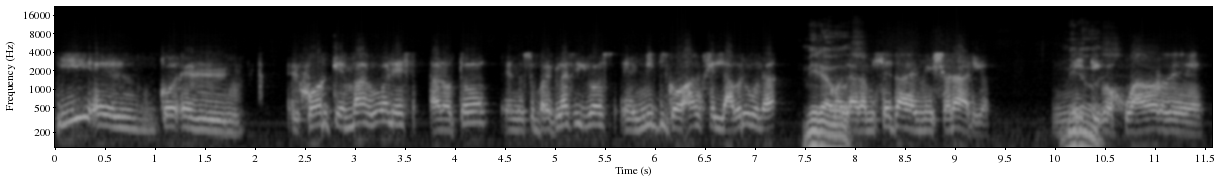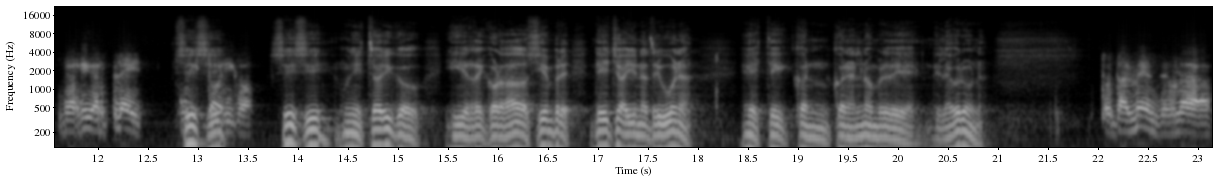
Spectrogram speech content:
y el, el, el jugador que más goles anotó en los superclásicos, el mítico Ángel Labruna, con la camiseta del millonario, mítico jugador de, de, River Plate. Sí, histórico. Sí, sí, un histórico y recordado siempre. De hecho, hay una tribuna este con, con el nombre de, de Labruna. Totalmente, una,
